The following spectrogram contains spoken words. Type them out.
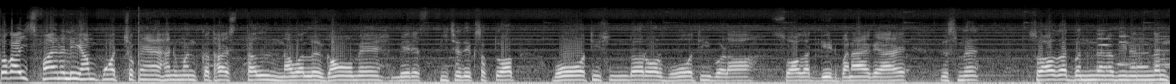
तो गाइस फाइनली हम पहुँच चुके हैं हनुमंत कथा स्थल नवल गाँव में। मेरे पीछे देख सकते हो आप, बहुत ही सुंदर और बहुत ही बड़ा स्वागत गेट बनाया गया है, जिसमें स्वागत बंदन अभिनंदन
